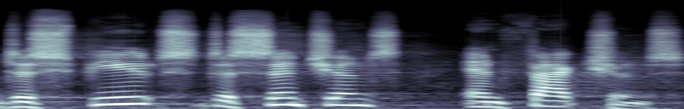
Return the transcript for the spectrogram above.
disputes, dissensions, and factions.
